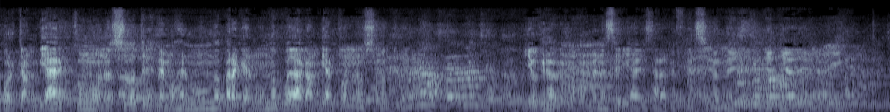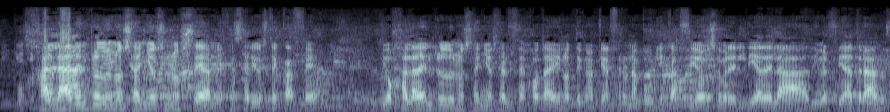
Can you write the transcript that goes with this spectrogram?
por cambiar cómo nosotros vemos el mundo para que el mundo pueda cambiar con nosotros. Yo creo que más o menos sería esa la reflexión de- del día de hoy. Ojalá dentro de unos años no sea necesario este café y ojalá dentro de unos años el CJE no tenga que hacer una publicación sobre el Día de la Diversidad Trans.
